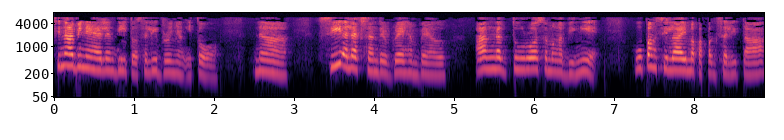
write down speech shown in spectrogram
Sinabi ni Helen dito sa libro niyang ito na si Alexander Graham Bell ang nagturo sa mga bingi upang sila ay makapagsalita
